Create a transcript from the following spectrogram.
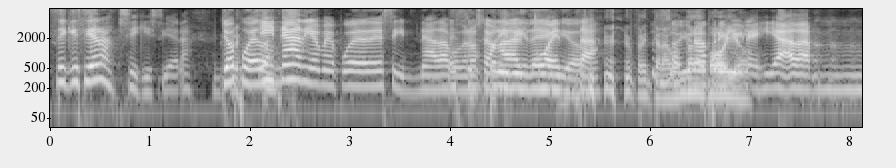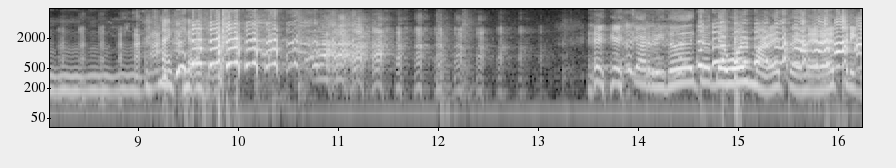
Si quisiera, si quisiera. yo puedo. Y nadie me puede decir nada Es porque no se van a dar cuenta. Frente a la Soy una de privilegiada. Mm. Ay, qué- En el carrito de hecho de Walmart, este, el eléctrico.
